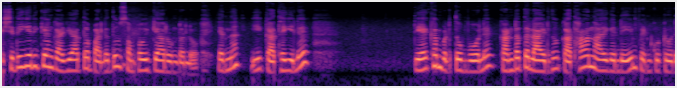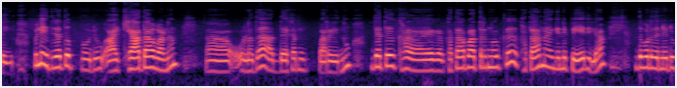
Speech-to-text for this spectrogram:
വിശദീകരിക്കാൻ കഴിയാത്ത പലതും സംഭവിക്കാറുണ്ടല്ലോ എന്ന് ഈ കഥയിൽ രേഖപ്പെടുത്തും പോലെ കണ്ടെത്തലായിരുന്നു കഥാനായകന്റെയും പെൺകുട്ടിയുടെയും. പിന്നെ ഇതിനകത്ത് ഒരു ആഖ്യാതാവാണ് ഉള്ളത് അദ്ദേഹം പറയുന്നു. ഇതിനകത്ത് കഥാപാത്രങ്ങൾക്ക് കഥാനായകന് പേരില്ല. അതുപോലെ തന്നെ ഒരു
